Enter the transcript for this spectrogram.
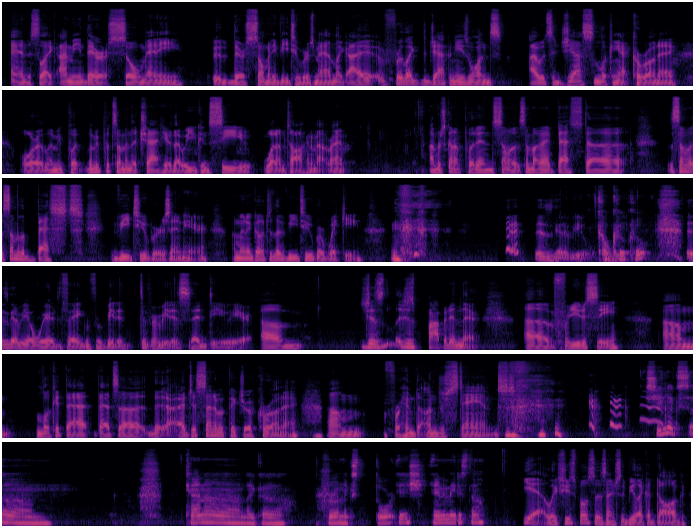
And it's like, I mean, there are so many there's so many VTubers, man. Like I for like the Japanese ones, I would suggest looking at Korone or let me put let me put some in the chat here that way you can see what I'm talking about, right? I'm just gonna put in some of some of my best uh some of some of the best VTubers in here. I'm gonna go to the VTuber wiki. this is gonna be Cool, cool, weird- cool. This is gonna be a weird thing for me to, to for me to send to you here. Um, just just pop it in there, uh, for you to see. Um, look at that. That's uh, the, I just sent him a picture of Korone, um, for him to understand. She looks um kind of like a girl next door ish animated style. Yeah, like she's supposed to essentially be like a dog.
